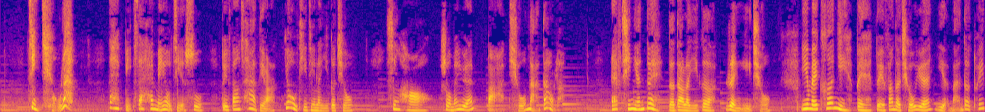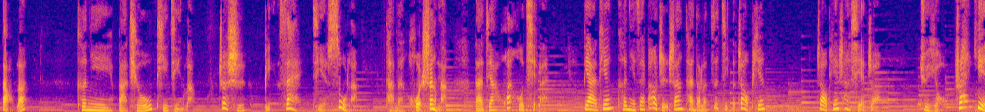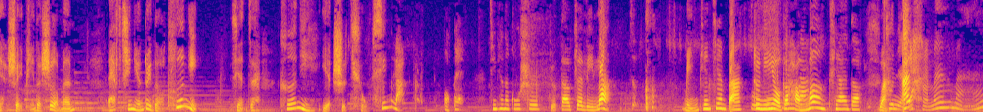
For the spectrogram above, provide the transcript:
进球啦！但比赛还没有结束，对方差点儿又踢进了一个球，幸好守门员把球拿到了。F 七年队得到了一个任意球。因为科尼被对方的球员野蛮地推倒了，科尼把球踢进了。这时比赛结束了，他们获胜了，大家欢呼起来。第二天，科尼在报纸上看到了自己的照片，照片上写着“具有专业水平的射门，F 七年队的科尼”。现在。科尼也是球星啦，宝贝，今天的故事就到这里啦，明天见吧，祝你有个好梦，亲爱的，晚安。好梦，晚安。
